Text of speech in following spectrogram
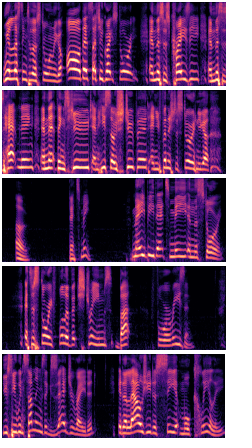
we're listening to the story and we go, oh, that's such a great story. And this is crazy and this is happening and that thing's huge and he's so stupid. And you finish the story and you go, oh, that's me. Maybe that's me in the story. It's a story full of extremes, but for a reason. You see, when something's exaggerated, it allows you to see it more clearly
